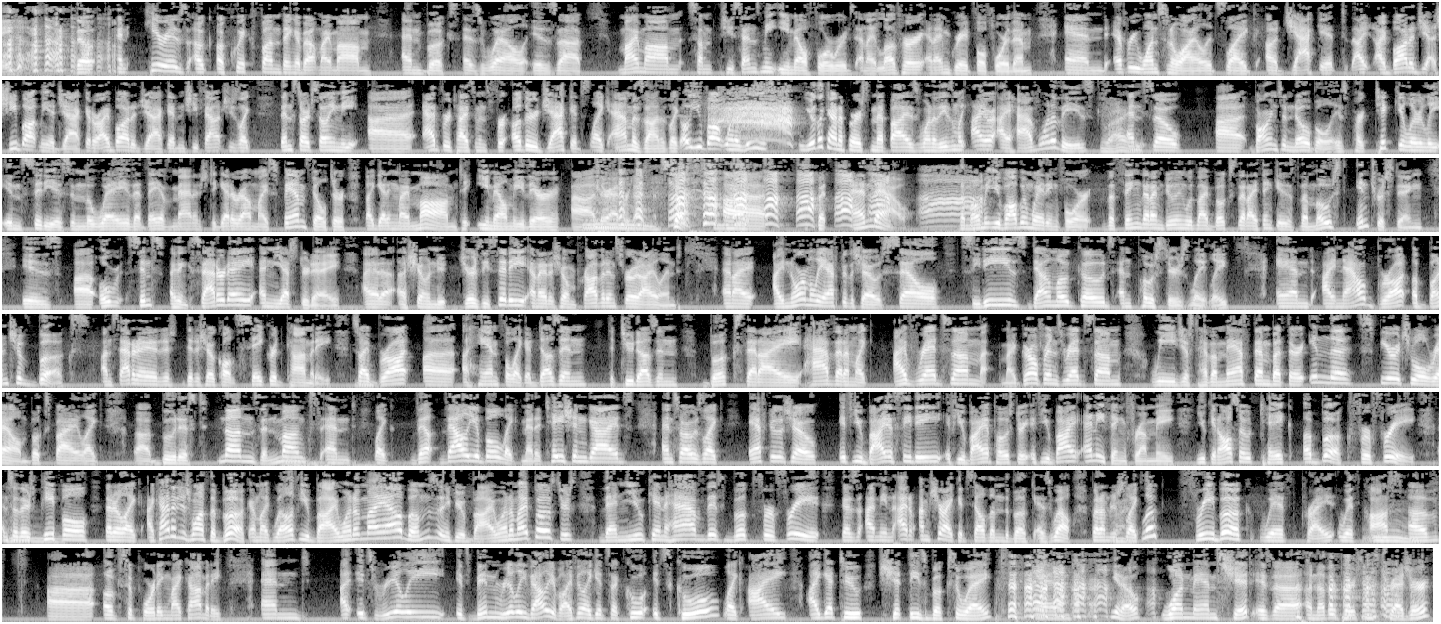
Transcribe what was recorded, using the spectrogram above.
Though, and here is a, a quick fun thing about my mom and books as well is uh, my mom some she sends me email forwards and I love her and I'm grateful for them. And every once in a while it's like a jacket. I, I bought a ja- she bought me a jacket or I bought a jacket and she found she's like then starts selling me uh, advertisements for other jackets like Amazon. Is like oh you bought one of these. You're the kind of person that buys one of these. I'm like I I have one of these. Right. and so uh, Barnes and Noble is particularly insidious in the way that they have managed to get around my spam filter by getting my mom to email me their uh, their advertisements. So, uh, but and now the moment you've all been waiting for, the thing that I'm doing with my books that I think is the most interesting is uh, over since I think Saturday and yesterday I had a, a show in New Jersey City and I had a show in Providence, Rhode Island, and I, I normally after the show sell CDs, download codes, and posters lately. And I now brought a bunch of books. On Saturday I did a show called Sacred Comedy. So I brought a, a handful, like a dozen to two dozen books that I have that I'm like, I've read some, my girlfriend's read some, we just have amassed them, but they're in the spiritual realm, books by like, uh, Buddhist nuns and monks and like va- valuable like meditation guides. And so I was like, after the show, if you buy a CD, if you buy a poster, if you buy anything from me, you can also take a book for free. And so there's mm. people that are like, I kind of just want the book. I'm like, well, if you buy one of my albums and if you buy one of my posters, then you can have this book for free. Cause I mean, I am sure I could sell them the book as well, but I'm just right. like, look, free book with price, with cost mm. of, uh, of supporting my comedy. And it's really it's been really valuable. I feel like it's a cool it's cool. Like I I get to shit these books away, and you know one man's shit is a, uh, another person's treasure,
